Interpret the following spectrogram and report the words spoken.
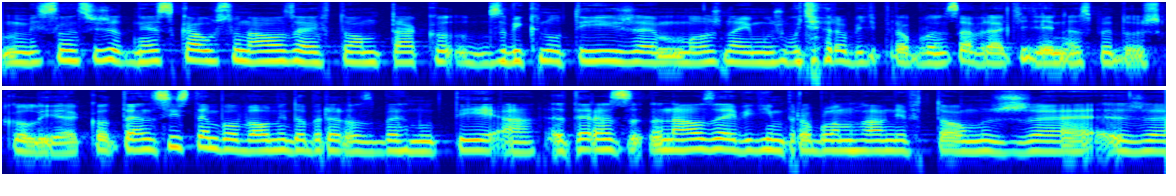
myslím si, že dneska už sú naozaj v tom tak zvyknutí, že možno im už bude robiť problém sa vrátiť aj naspäť do školy. Ako ten systém bol veľmi dobre rozbehnutý a teraz naozaj vidím problém hlavne v tom, že, že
